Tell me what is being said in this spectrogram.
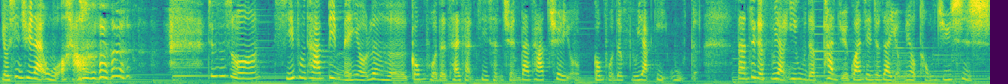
有兴趣来问我。好，就是说媳妇她并没有任何公婆的财产继承权，但她却有公婆的抚养义务的。那这个抚养义务的判决关键就在有没有同居事实。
